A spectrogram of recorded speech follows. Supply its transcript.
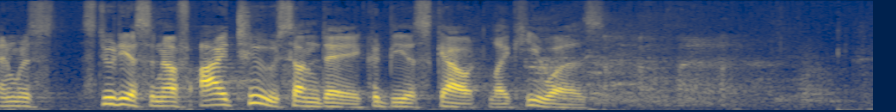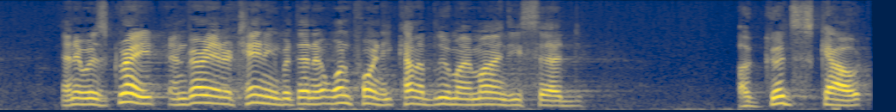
and was studious enough, I too someday could be a scout like he was. And it was great and very entertaining, but then at one point he kind of blew my mind. He said, A good scout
